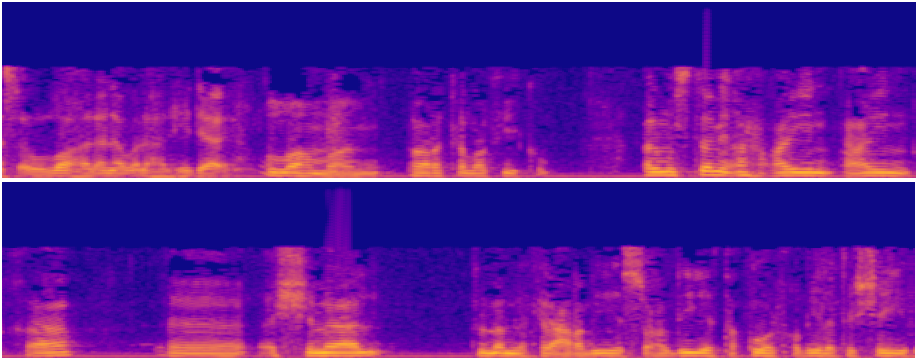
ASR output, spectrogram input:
نسأل الله لنا ولها الهداية. اللهم آمين. بارك الله فيكم. المستمعة عين عين خاء آه الشمال. في المملكة العربية السعودية تقول فضيلة الشيخ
